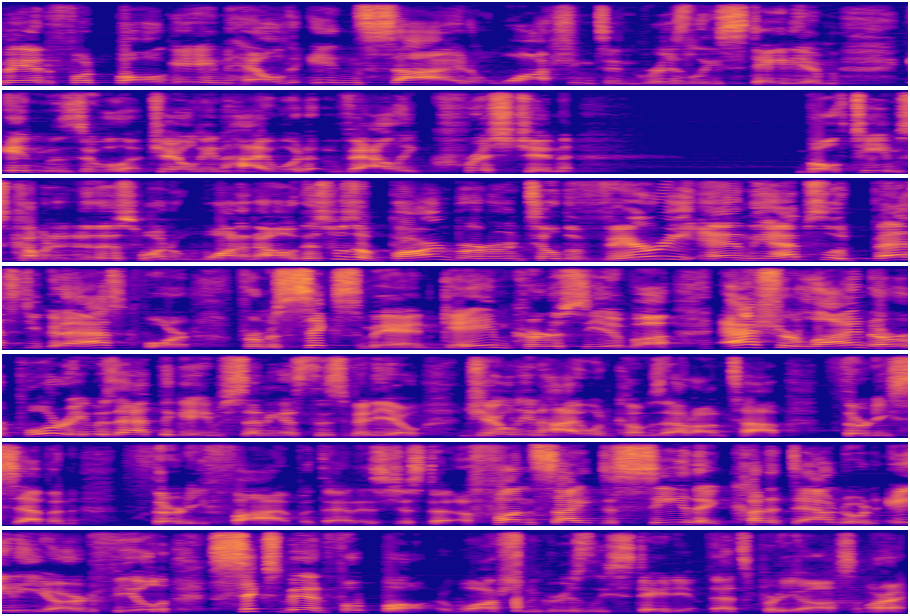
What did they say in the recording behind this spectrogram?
man football game held inside Washington Grizzlies Stadium in Missoula. Geraldine Highwood Valley Christian. Both teams coming into this one 1 0. This was a barn burner until the very end, the absolute best you could ask for from a six man game, courtesy of uh, Asher Lind, our reporter. He was at the game sending us this video. Geraldine Highwood comes out on top 37 35. But that is just a, a, fun sight to see. They cut it down to an 80 yard field, six man football at Washington Grizzly Stadium. That's pretty awesome. All right.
